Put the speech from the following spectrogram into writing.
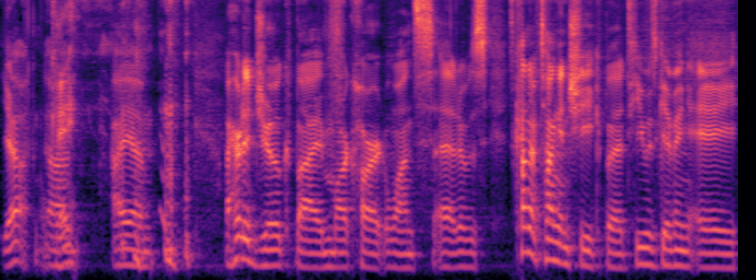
Yeah. Okay. um, I um, I heard a joke by Mark Hart once, and it was it's kind of tongue in cheek, but he was giving a,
